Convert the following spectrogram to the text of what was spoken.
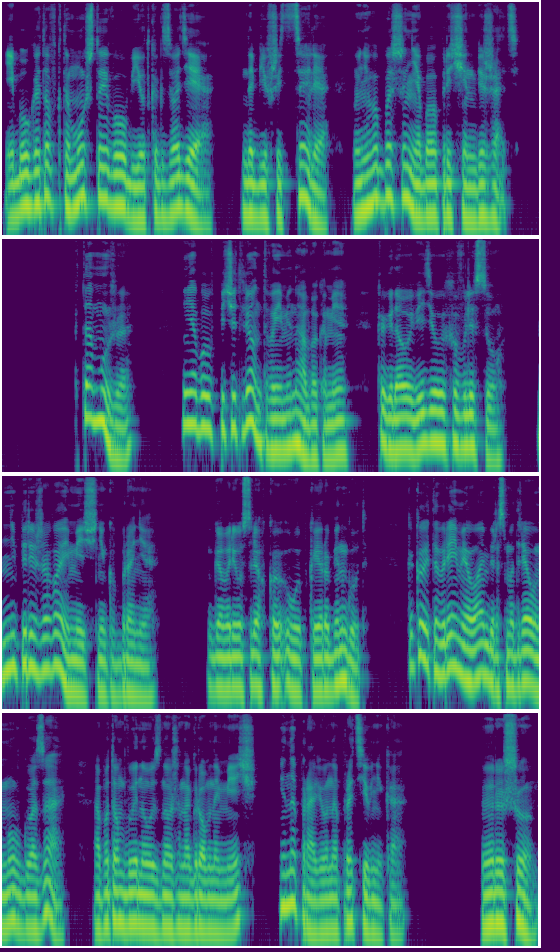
и был готов к тому, что его убьют как злодея. Добившись цели, у него больше не было причин бежать. К тому же, я был впечатлен твоими навыками, когда увидел их в лесу. Не переживай, мечник в броне, говорил с легкой улыбкой Робин Гуд. Какое-то время Ламбер смотрел ему в глаза, а потом вынул из ножен огромный меч и направил на противника. Хорошо.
